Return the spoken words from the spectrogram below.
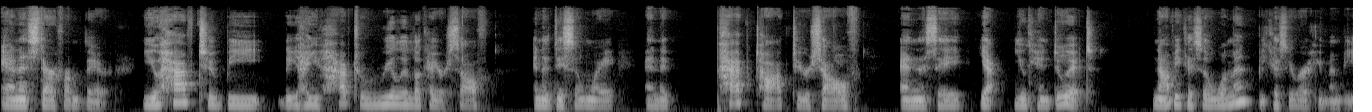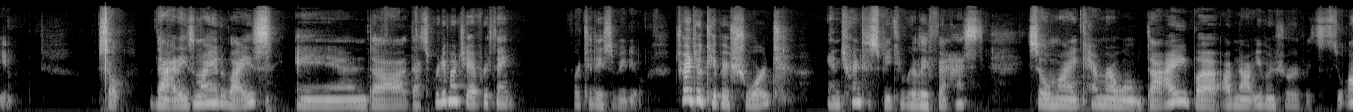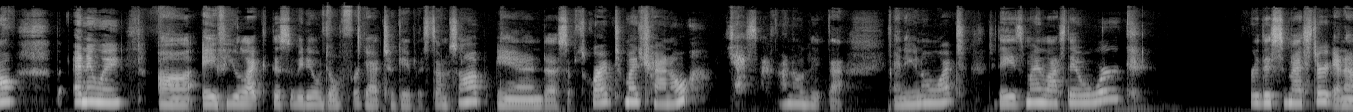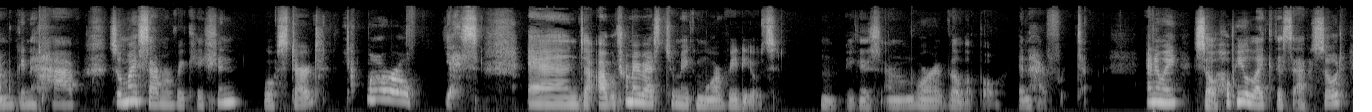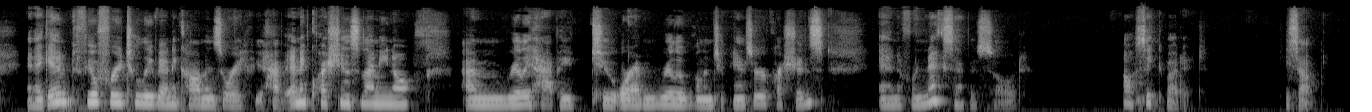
and start from there. You have to be you have to really look at yourself in a decent way and a pep talk to yourself and say, yeah, you can do it. Not because you're a woman, because you're a human being. So that is my advice. And uh, that's pretty much everything for today's video. Trying to keep it short and trying to speak really fast so my camera won't die but i'm not even sure if it's still on but anyway uh, if you like this video don't forget to give it a thumbs up and uh, subscribe to my channel yes i finally did that and you know what today is my last day of work for this semester and i'm gonna have so my summer vacation will start tomorrow yes. And i will try my best to make more videos hmm, because i'm more available and have free time. Anyway so hope you like this episode. And again feel free to leave any comments or if you have any questions let me know. I'm really happy to or i'm really willing to answer your questions. And for next episode i'll think about it. Peace out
